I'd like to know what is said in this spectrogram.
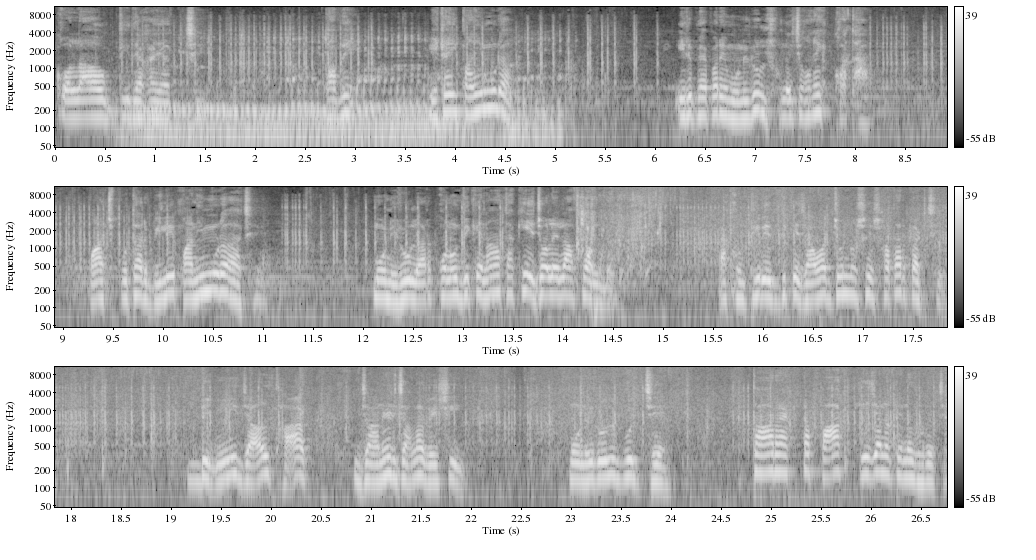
গলা অবধি দেখা যাচ্ছে। তবে এটাই পানিমুড়া? এর ব্যাপারে মনিরুল শুনেছে অনেক কথা। পাঁচ পোতার বিলে পানিমুড়া আছে। মনিরুল আর কোনো দিকে না তাকিয়ে জলে লাফ মারল। এখন তীরের দিকে যাওয়ার জন্য সে সাঁতার কাটছে। ডিঙি, জাল থাক, জানের জ্বালা বেশি। মনিরুল বুঝছে, তার একটা পা কে যেন টেনে ধরেছে।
